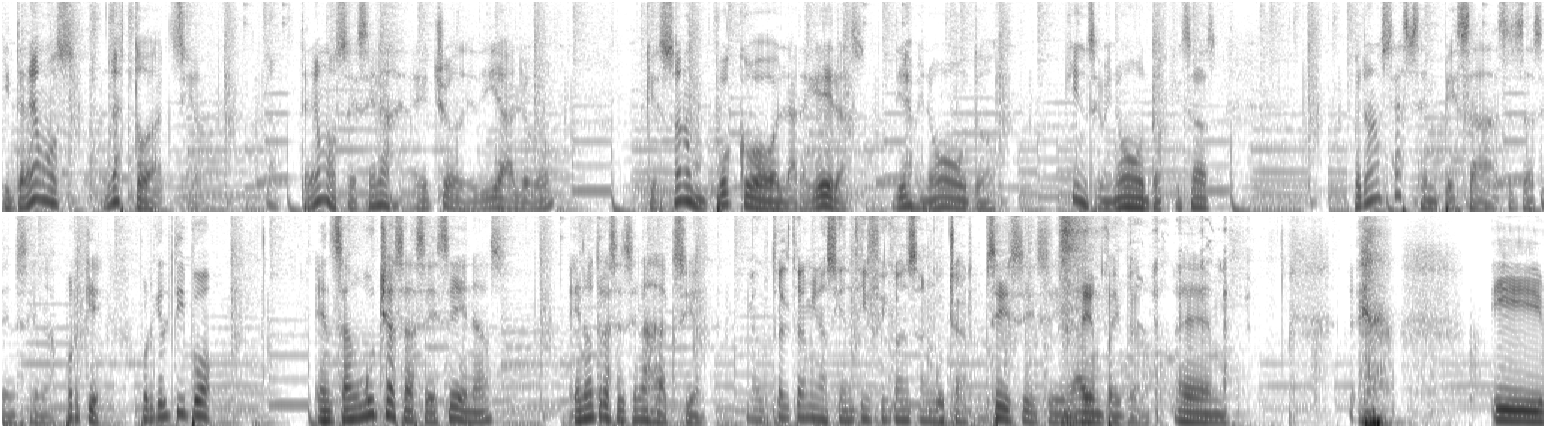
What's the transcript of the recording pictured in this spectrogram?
y tenemos, no es toda acción. No. Tenemos escenas, de hecho, de diálogo que son un poco largueras. 10 minutos, 15 minutos quizás. Pero no se hacen pesadas esas escenas. ¿Por qué? Porque el tipo ensangucha esas escenas en otras escenas de acción. me gustó el término científico en sanguchar. Sí, sí, sí, hay un paper. Em, y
